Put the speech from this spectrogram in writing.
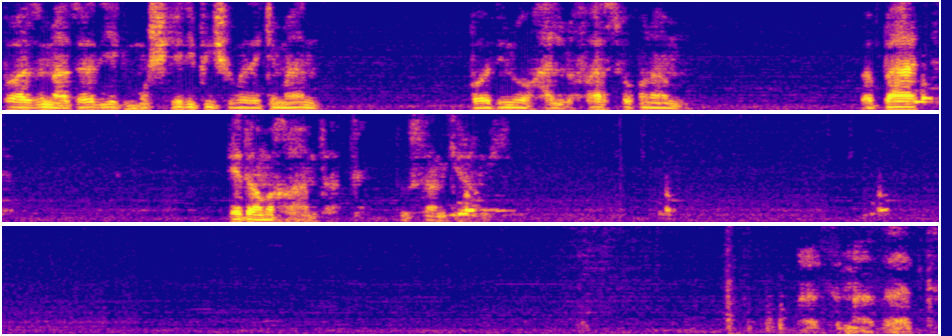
با از یک مشکلی پیش اومده که من باید این رو حل و فصل بکنم و بعد ادامه خواهم داد. دوستان گرامی. معذرت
